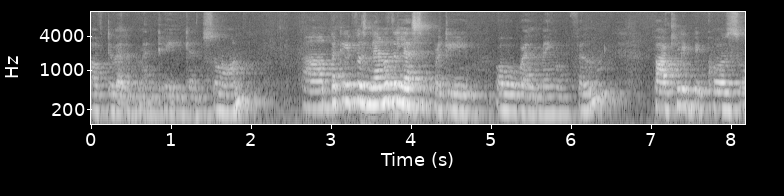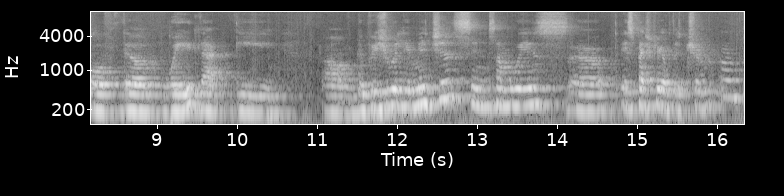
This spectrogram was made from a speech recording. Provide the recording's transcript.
of development aid, and so on. Uh, but it was nevertheless a pretty overwhelming film, partly because of the way that the um, the visual images, in some ways, uh, especially of the children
